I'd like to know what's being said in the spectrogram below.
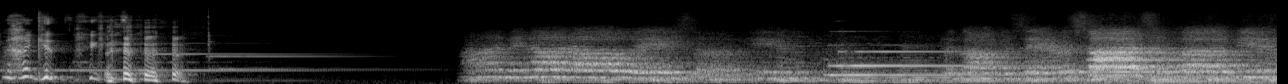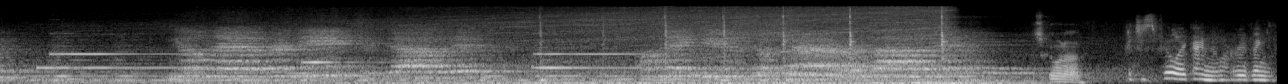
I can, I can What's going on? I just feel like I know everything.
